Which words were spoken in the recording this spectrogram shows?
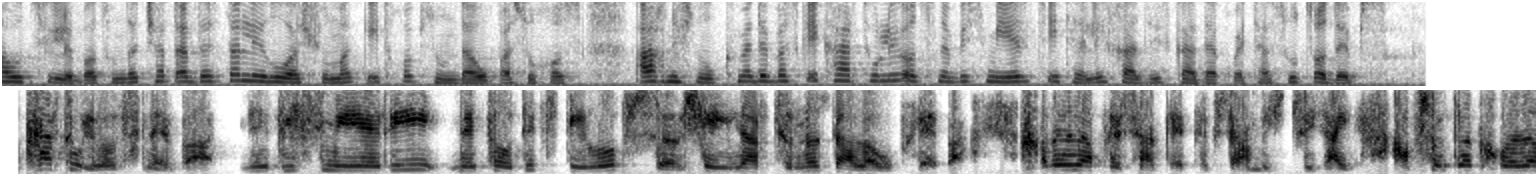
აუცილებლად უნდა ჩატარდეს და ლილუაშვილმა კითხვებს უნდა უპასუხოს. აღნიშნულ ქმედებას კი ქართული ოცნების მიერ წითელი ხაზის გადაკვეთას უწოდებს. ქართული ოცნება ნებისმიერი მეთოდით ცდილობს შეინარჩუნოს ძალაუფლება. ყველაფერს აკეთებს ამისთვის. აი, აბსოლუტურად ყველა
